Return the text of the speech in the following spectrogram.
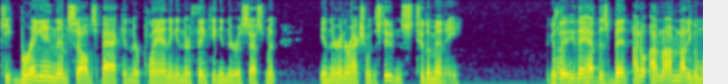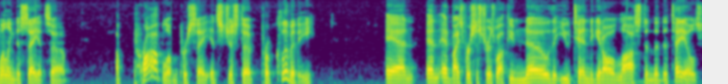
keep bringing themselves back in their planning, and their thinking, and their assessment, in their interaction with the students to the many, because they, mm-hmm. they have this bent. I don't. I'm not. I'm not even willing to say it's a a problem per se. It's just a proclivity. And, and and vice versa is true as well. If you know that you tend to get all lost in the details,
